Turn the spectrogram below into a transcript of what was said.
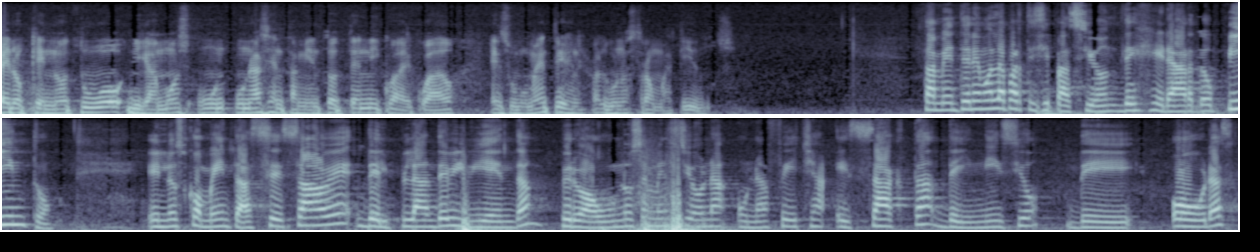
pero que no tuvo, digamos, un, asentamiento técnico adecuado en su momento y generó algunos traumatismos. También tenemos la participación de Gerardo Pinto. Él nos comenta, se sabe del plan de vivienda, pero aún no se menciona una fecha exacta de inicio de obras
